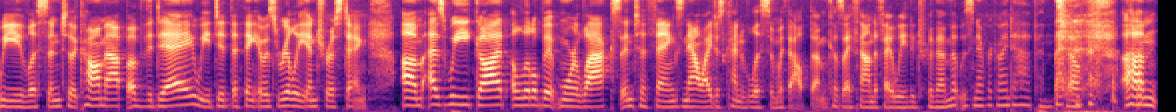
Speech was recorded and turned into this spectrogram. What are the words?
We listened to the Calm app of the day. We did the thing. It was really interesting. Um, as we got a little bit more lax into things, now I just kind of listen without them because I found if I waited for them, it was never going to happen. So, um,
